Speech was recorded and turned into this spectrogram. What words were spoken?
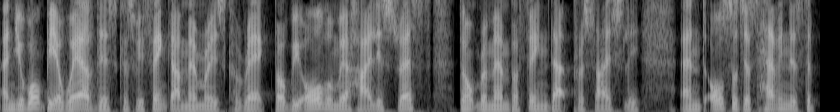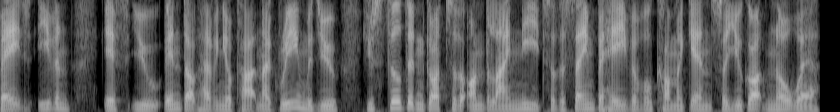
And you won't be aware of this because we think our memory is correct, but we all, when we're highly stressed, don't remember things that precisely. And also, just having this debate, even if you end up having your partner agreeing with you, you still didn't got to the underlying need. So the same behavior will come again. So you got nowhere.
